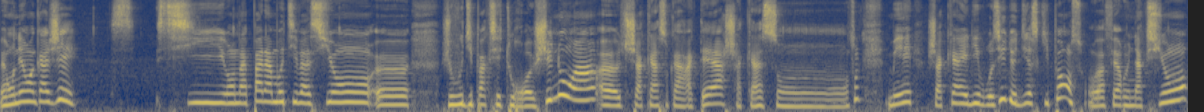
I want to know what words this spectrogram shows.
ben, on est engagé si on n'a pas la motivation, euh, je vous dis pas que c'est tout rose chez nous, hein, euh, chacun son caractère, chacun son truc, mais chacun est libre aussi de dire ce qu'il pense. On va faire une action,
